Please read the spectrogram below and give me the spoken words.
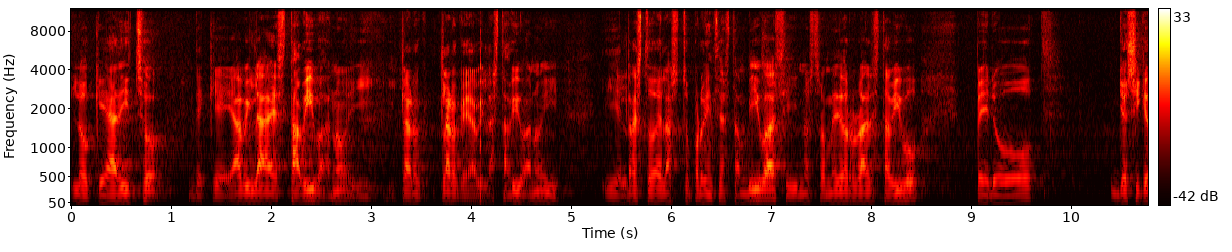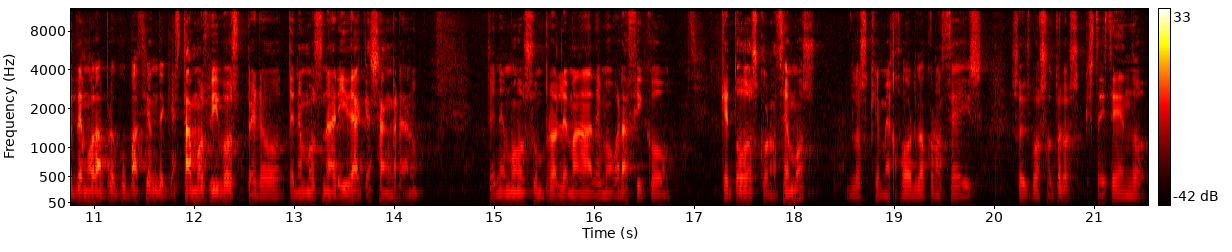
lo que ha dicho de que Ávila está viva, ¿no? y, claro, claro que Ávila está viva, ¿no? y, y el resto de las ocho provincias están vivas y nuestro medio rural está vivo, pero yo sí que tengo la preocupación de que estamos vivos, pero tenemos una herida que sangra. ¿no? Tenemos un problema demográfico que todos conocemos, los que mejor lo conocéis sois vosotros, que estáis teniendo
